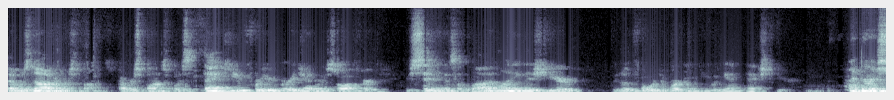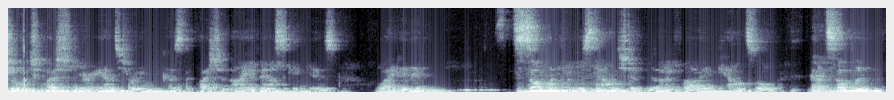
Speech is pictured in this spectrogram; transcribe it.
that was not our response. Our response was, thank you for your very generous offer. You're saving us a lot of money this year. We look forward to working with you again next year. I'm not sure which question you're answering, because the question I am asking is, why didn't someone from this township notify council that someone,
